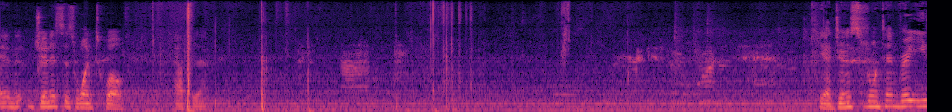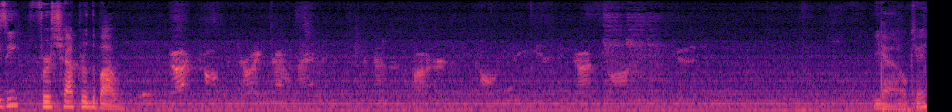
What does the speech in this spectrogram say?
and Genesis one twelve after that. Yeah, Genesis 1.10, very easy. First chapter of the Bible. Yeah, okay.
